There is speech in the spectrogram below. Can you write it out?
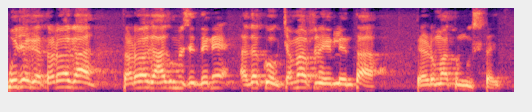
ಪೂಜೆಗೆ ತಡವಾಗ ತಡವಾಗ ಆಗಮಿಸಿದ್ದೀನಿ. ಅದಕ್ಕೂ ಕ್ಷಮಾಪಣೆ ಇರಲಿ ಅಂತ ಎರಡು ಮಾತು ಮುಗಿಸ್ತಾ ಇದ್ದೀನಿ.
